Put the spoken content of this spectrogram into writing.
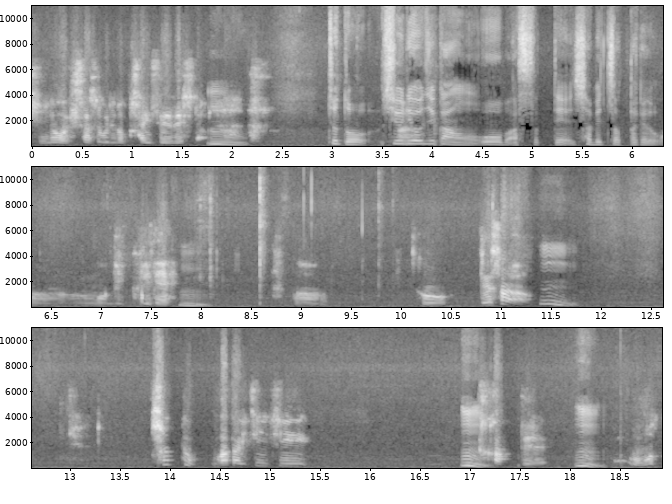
昨日は久しぶりの快晴でした。うん。ちょっと終了時間をオーバーしちゃって喋っちゃったけど。うん、もうびっくりね。うんうん。そう。でさ、うんちょっとまた一日うんかかってうん思っ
